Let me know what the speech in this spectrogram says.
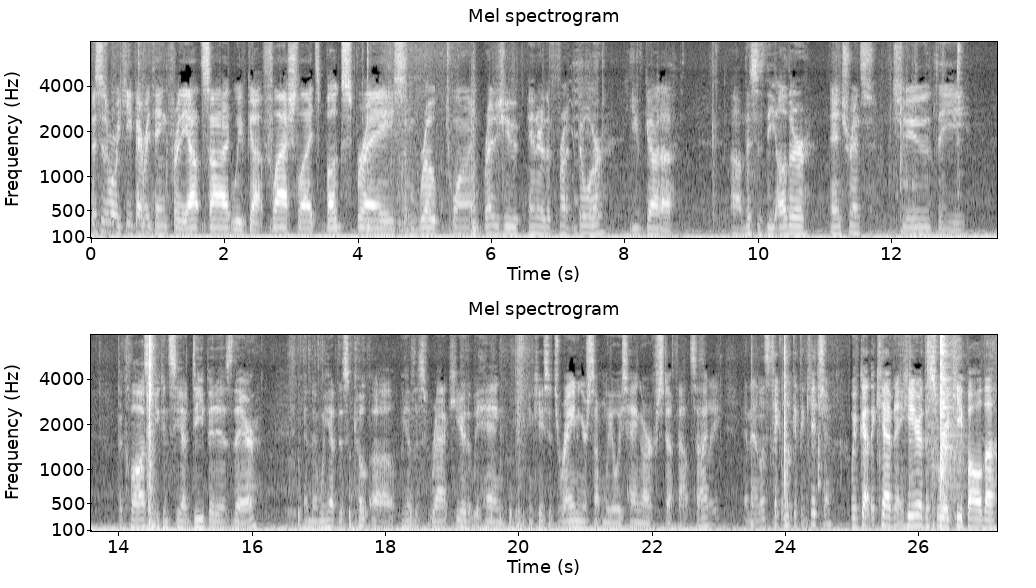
This is where we keep everything for the outside. We've got flashlights, bug spray, some rope twine. Right as you enter the front door, you've got a, um, this is the other entrance to the the closet. You can see how deep it is there. And then we have this coat, uh, we have this rack here that we hang in case it's raining or something. We always hang our stuff outside. And then let's take a look at the kitchen. We've got the cabinet here. This is where we keep all the,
